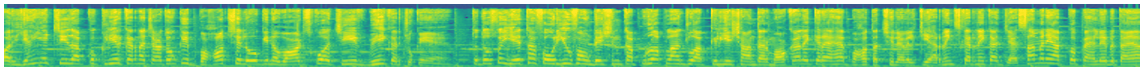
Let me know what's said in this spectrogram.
और यही एक चीज़ आपको क्लियर करना चाहता हूँ कि बहुत से लोग इन अवार्ड्स को अचीव भी कर चुके हैं। तो दोस्तों, ये था फॉर यू फाउंडेशन का पूरा प्लान जो आपके लिए शानदार मौका लेकर आया है। बहुत अच्छे लेवल की अर्निंग्स करने का। जैसा मैंने आपको पहले बताया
